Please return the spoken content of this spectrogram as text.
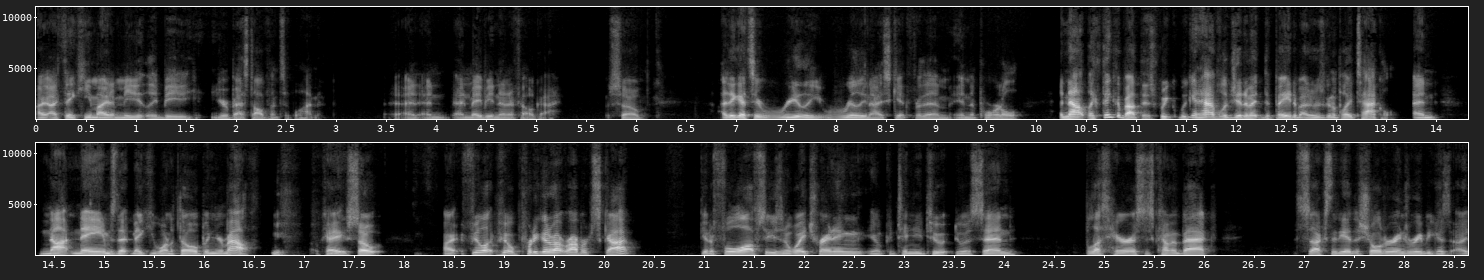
I, I think he might immediately be your best offensive lineman, and and and maybe an NFL guy. So I think that's a really, really nice get for them in the portal. And now, like, think about this. We, we can have legitimate debate about who's going to play tackle and not names that make you want to throw open your mouth. Okay. So I feel like feel pretty good about Robert Scott. Get a full offseason of weight training, you know, continue to to ascend. Bless Harris is coming back. Sucks that he had the shoulder injury because I,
